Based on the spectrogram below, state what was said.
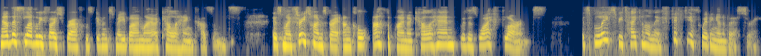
Now, this lovely photograph was given to me by my O'Callaghan cousins. It's my three times great uncle, Arthur Pine O'Callaghan, with his wife, Florence. It's believed to be taken on their 50th wedding anniversary.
